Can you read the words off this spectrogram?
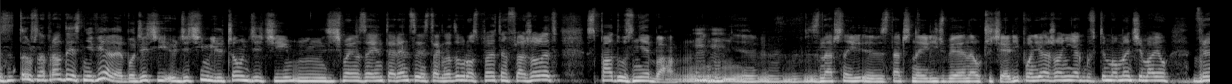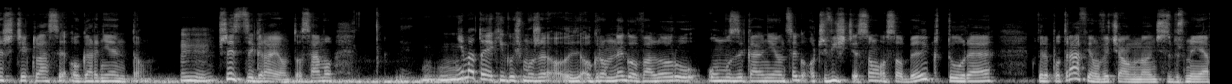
to już naprawdę jest niewiele, bo dzieci, dzieci milczą, dzieci, mm, dzieci mają zajęte ręce, więc tak na dobrą sprawę ten flażolet spadł z nieba mhm. w znacznej, znacznej liczbie nauczycieli, ponieważ oni jakby w tym momencie mają wreszcie klasę ogarniętą. Mhm. Wszyscy grają to samo. Nie ma to jakiegoś może ogromnego waloru umuzykalniającego. Oczywiście są osoby, które, które potrafią wyciągnąć z brzmienia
